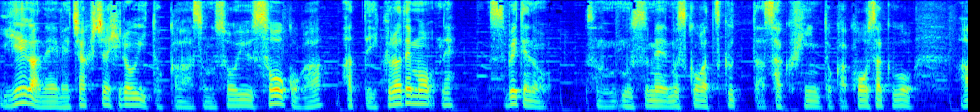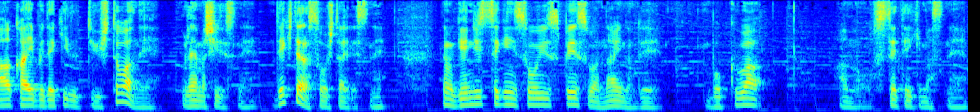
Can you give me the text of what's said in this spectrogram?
家がねめちゃくちゃ広いとかそのそういう倉庫があっていくらでもね全てのその娘息子が作った作品とか工作をアーカイブできるっていう人はね羨ましいですね。できたらそうしたいですね。でも現実的にそういうスペースはないので僕はあの捨てていきますね。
